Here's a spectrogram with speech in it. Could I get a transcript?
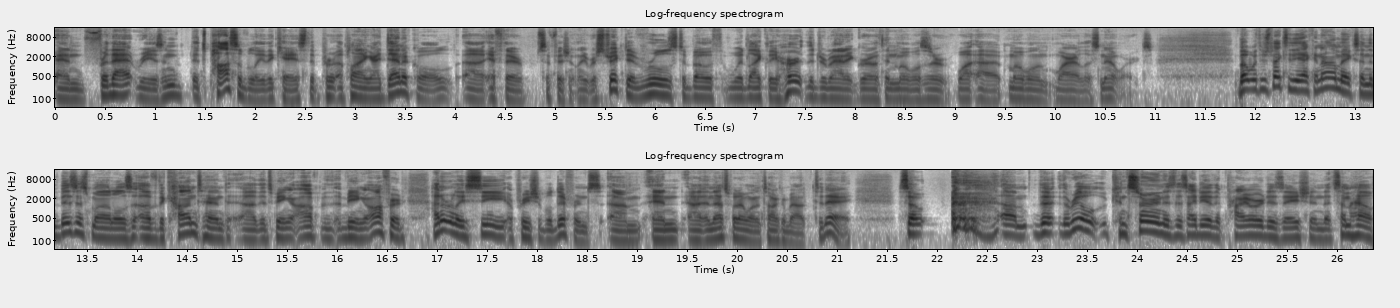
and for that reason, it's possibly the case that applying identical, uh, if they're sufficiently restrictive, rules to both would likely hurt the dramatic growth in mobile, uh, mobile and wireless networks. But with respect to the economics and the business models of the content uh, that's being op- being offered, I don't really see appreciable difference, um, and uh, and that's what I want to talk about today. So um, the the real concern is this idea that prioritization that somehow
